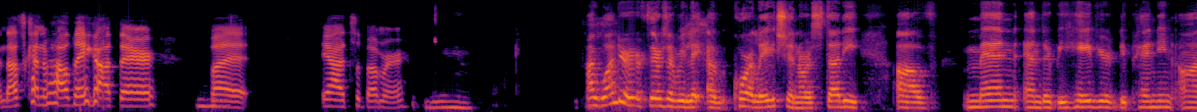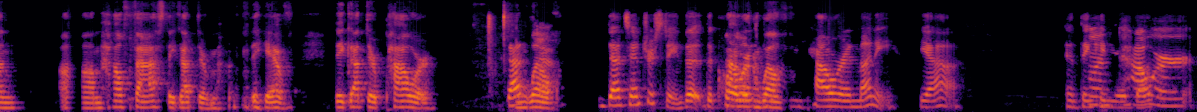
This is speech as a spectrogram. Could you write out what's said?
and that's kind of how they got there Mhm. but yeah it's a bummer Yeah. I wonder if there's a, rela- a correlation or a study of men and their behavior depending on um, how fast they got their they have they got their power That- and wealth. That's interesting. The the Power and correlation wealth. between power and money. Yeah. And Well, thinking and you're power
